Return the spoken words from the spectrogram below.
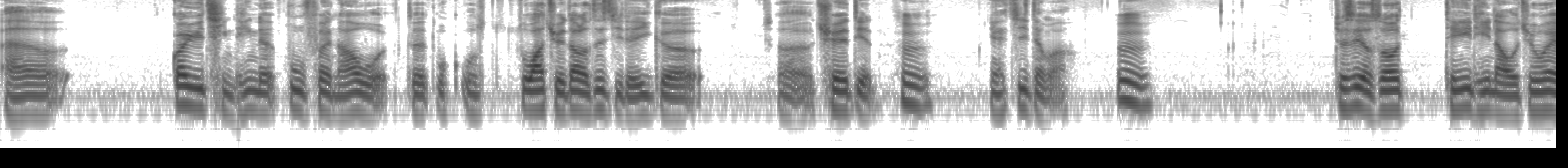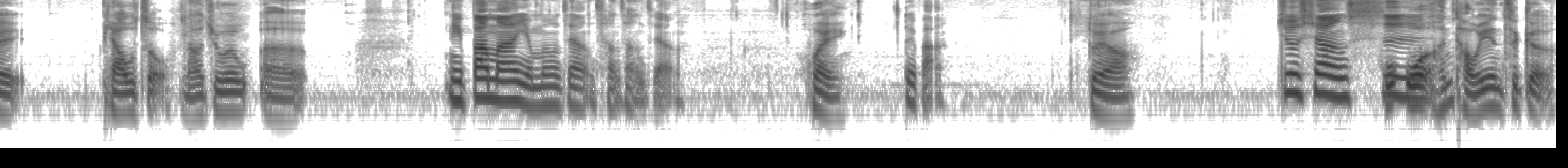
呃，关于倾听的部分，然后我的我我挖掘到了自己的一个呃缺点，嗯你还记得吗？嗯，就是有时候听一听，然后我就会飘走，然后就会呃你爸妈有没有这样？常常这样，会，对吧？对啊，就像是我我很讨厌这个，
